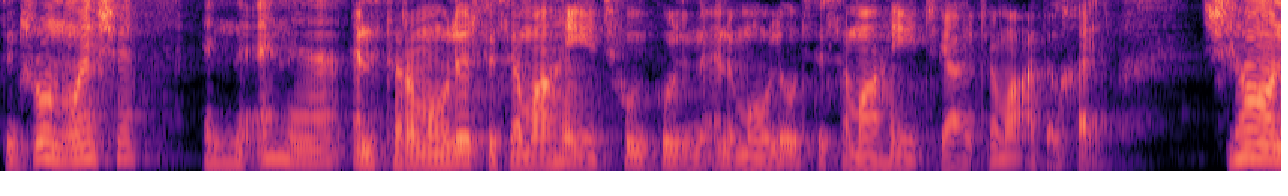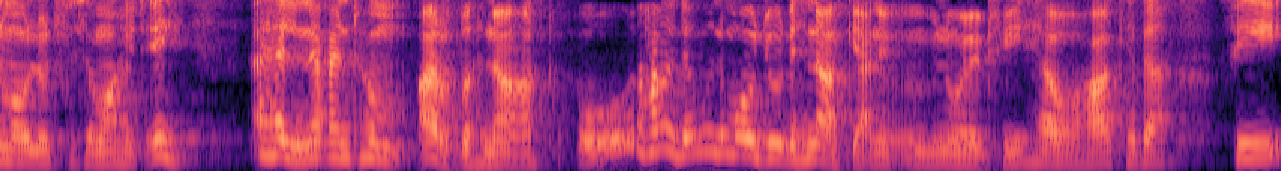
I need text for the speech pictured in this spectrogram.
تدرون ويشه إن أنا أنا ترى مولود في سماهيج. هو يقول إن أنا مولود في سماهيج يا جماعة الخير. شلون مولود في سماهيج؟ إيه أهلنا عندهم أرض هناك وهذا وأنا موجود هناك يعني منولد فيها وهكذا. في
